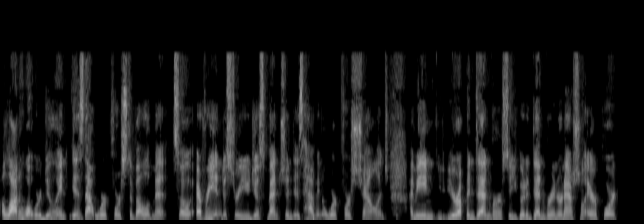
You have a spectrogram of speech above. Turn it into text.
a lot of what we're doing is that workforce development. So every industry you just mentioned is having a workforce challenge. I mean, you're up in Denver, so you go to Denver International Airport,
